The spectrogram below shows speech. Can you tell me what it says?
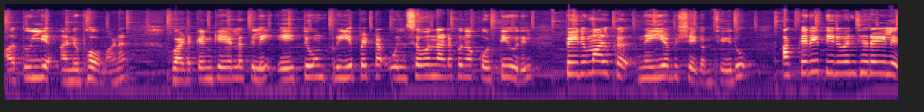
അതുല്യ അനുഭവമാണ്. വടക്കൻ കേരളത്തിലെ ഏറ്റവും പ്രിയപ്പെട്ട ഉത്സവം നടക്കുന്ന കൊട്ടിയൂരിൽ പെരുമാൾക്ക് നെയ്യഭിഷേകം ചെയ്തു. അക്കരെ തിരുവഞ്ചിറയിലെ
